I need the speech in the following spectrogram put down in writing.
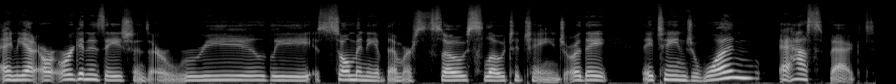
And yet, our organizations are really, so many of them are so slow to change, or they, they change one aspect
